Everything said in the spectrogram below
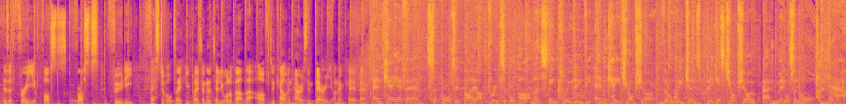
there's a free Frost's, Frost's Foodie Festival taking place. I'm going to tell you all about that after Calvin Harris and Berri on MKFM. MKFM, supported by our principal partners, including the MK Job Show, the region's biggest job show at Middleton Hall. Now,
